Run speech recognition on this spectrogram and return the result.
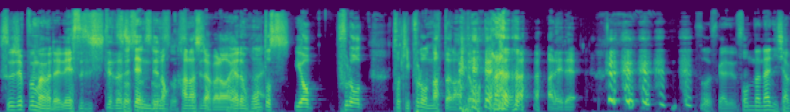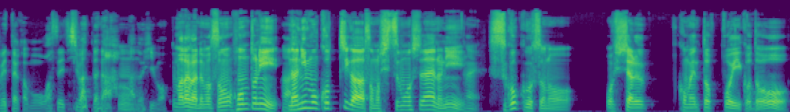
数十分前までレースしてた時点での話だから、はい。いや、でも本当す、いや、プロ、時プロになったなって思った。あれで。そうですか。そんな何喋ったかもう忘れてしまったな、うん。あの日も。まあだからでもその本当にはい。何もこっちがその質問してないのに、はい。すごくそのオフィシャルコメントっぽいことを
